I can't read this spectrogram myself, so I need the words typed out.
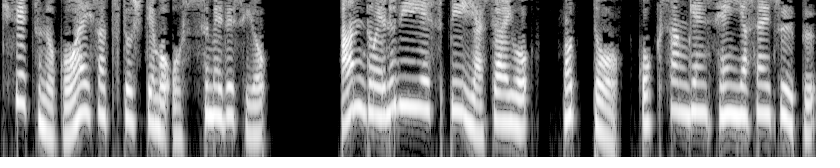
季節のご挨拶としてもおすすめですよ。&NBSP 野菜を、もっと、国産厳選野菜スープ、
